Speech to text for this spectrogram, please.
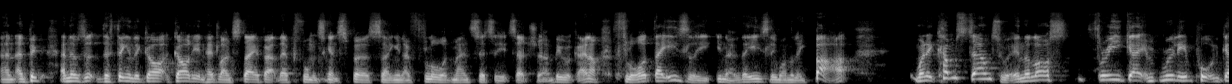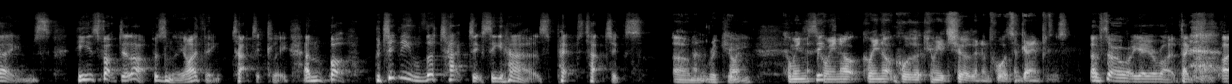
and and, big, and there was a, the thing in the Guardian headline today about their performance against Spurs, saying you know flawed Man City, etc. And people were going, "Oh, flawed." They easily, you know, they easily won the league. But when it comes down to it, in the last three game, really important games, he's fucked it up, hasn't he? I think tactically, and but particularly the tactics he has, Pep's tactics. Um, Ricky, Can we, can we not can we not call the Community Shield an important game, please? I'm sorry. all right, Yeah, you're right. Thank you. I,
